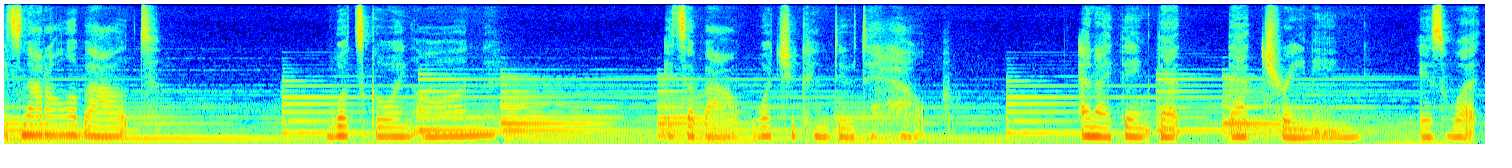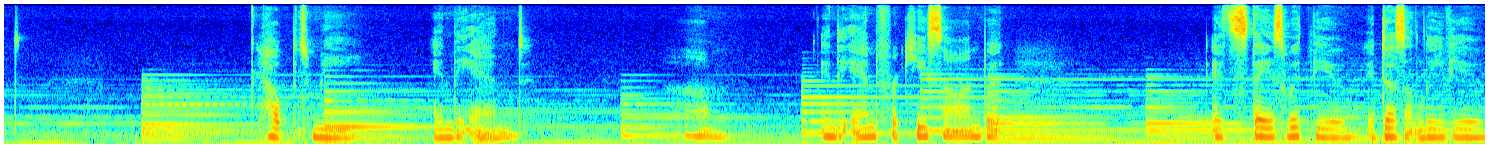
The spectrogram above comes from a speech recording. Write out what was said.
it's not all about what's going on. It's about what you can do to help. And I think that that training is what helped me in the end. Um, in the end for Kisan, but it stays with you. It doesn't leave you.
